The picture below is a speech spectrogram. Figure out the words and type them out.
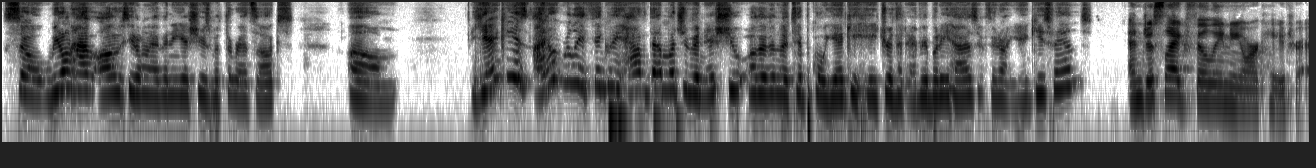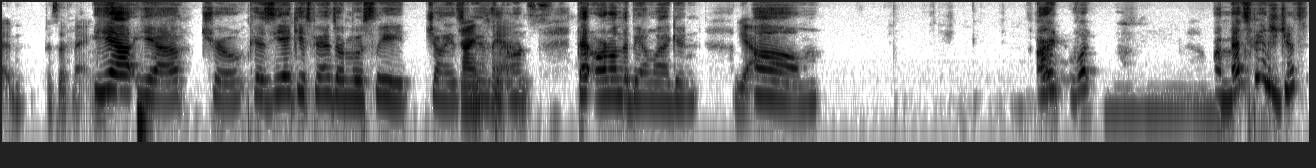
So we don't have obviously don't have any issues with the Red Sox. Um, Yankees, I don't really think we have that much of an issue other than the typical Yankee hatred that everybody has if they're not Yankees fans. And just like Philly, New York hatred is a thing. Yeah, yeah, true. Because Yankees fans are mostly Giants, Giants fans, That, aren't, that aren't on the bandwagon. Yeah. Um, are what are Mets fans Jets?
